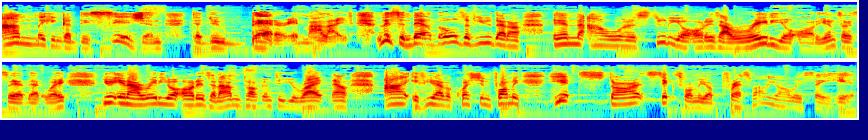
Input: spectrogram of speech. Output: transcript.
I'm making a decision to do better in my life. Listen there are those of you that are in our studio audience our radio audience i say it that way. You're in our radio audience and i'm talking to you right now. I if you have a question for me hit star six for me or press why do you always say hit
